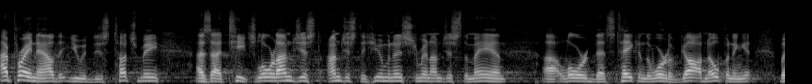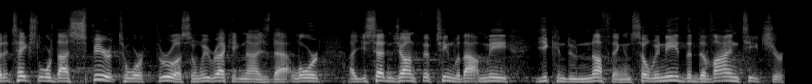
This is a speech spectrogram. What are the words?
I pray now that you would just touch me as I teach. Lord, I'm just, I'm just a human instrument. I'm just the man, uh, Lord, that's taken the Word of God and opening it. But it takes, Lord, thy Spirit to work through us, and we recognize that. Lord, uh, you said in John 15, without me, ye can do nothing. And so we need the divine teacher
